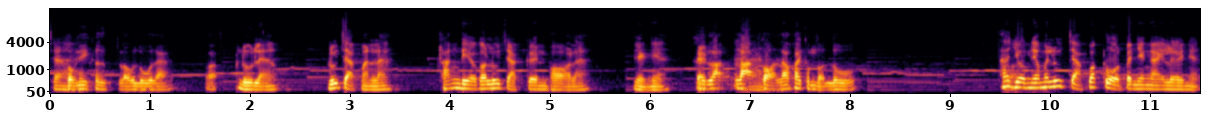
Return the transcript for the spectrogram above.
ใช่ตรงนี้คือเรารู้แล้วว่ารู้แล้ว รู้จักมันแล้วครั้งเดียวก็รู้จักเกินพอแล้วอย่างเนี้ยคือละละก่อนแล้วค่อยกำหนดรู้ ถ้าโยมยังไม่รู้จักว่าโกรธเป็นยังไงเลยเนี่ย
